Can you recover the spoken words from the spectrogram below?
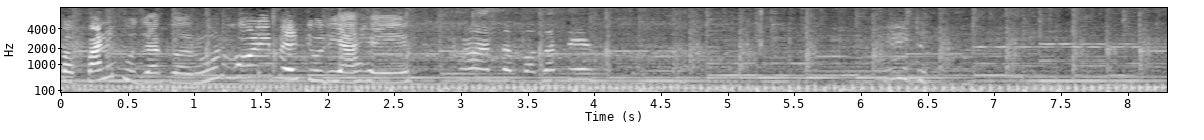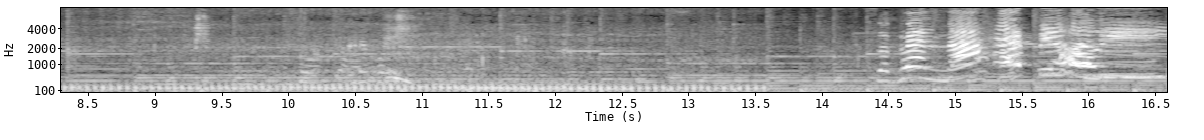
पप्पाने पूजा करून होळी पेटवली आहे. हा, तर बघा ते. सगळ्यांना हॅपी होळी!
